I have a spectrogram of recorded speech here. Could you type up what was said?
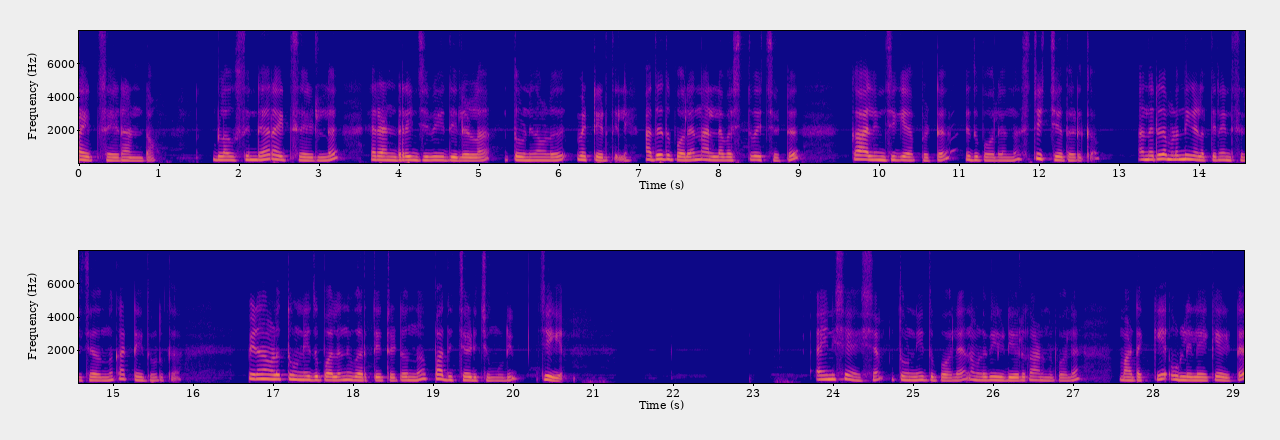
റൈറ്റ് സൈഡാണ് കേട്ടോ ബ്ലൗസിന്റെ റൈറ്റ് സൈഡിൽ രണ്ടര ഇഞ്ച് വീതിയിലുള്ള തുണി നമ്മൾ വെട്ടിയെടുത്തില്ലേ? അത് ഇതുപോലെ നല്ല വശത്ത് വെച്ചിട്ട് കാലിഞ്ച് ഗ്യാപ്പിട്ട് ഇതുപോലെ ഒന്ന് സ്റ്റിച്ച് ചെയ്തെടുക്കാം എന്നിട്ട് നമ്മൾ നീളത്തിനനുസരിച്ച് അതൊന്ന് കട്ട് ചെയ്ത് കൊടുക്കുക. പിന്നെ നമ്മൾ തുണി ഇതുപോലെ നിവർത്തിയിട്ടിട്ട് ഒന്ന് പതിച്ചടിച്ചും കൂടി ചെയ്യാം. അതിന് ശേഷം തുണി ഇതുപോലെ നമ്മൾ വീഡിയോയിൽ കാണുന്ന പോലെ മടക്കി ഉള്ളിലേക്കായിട്ട്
